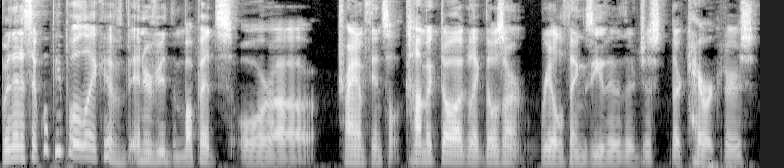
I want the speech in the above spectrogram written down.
But then it's like, well, people like have interviewed the Muppets or uh, Triumph the Insult Comic Dog. Like those aren't real things either. They're just they're characters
